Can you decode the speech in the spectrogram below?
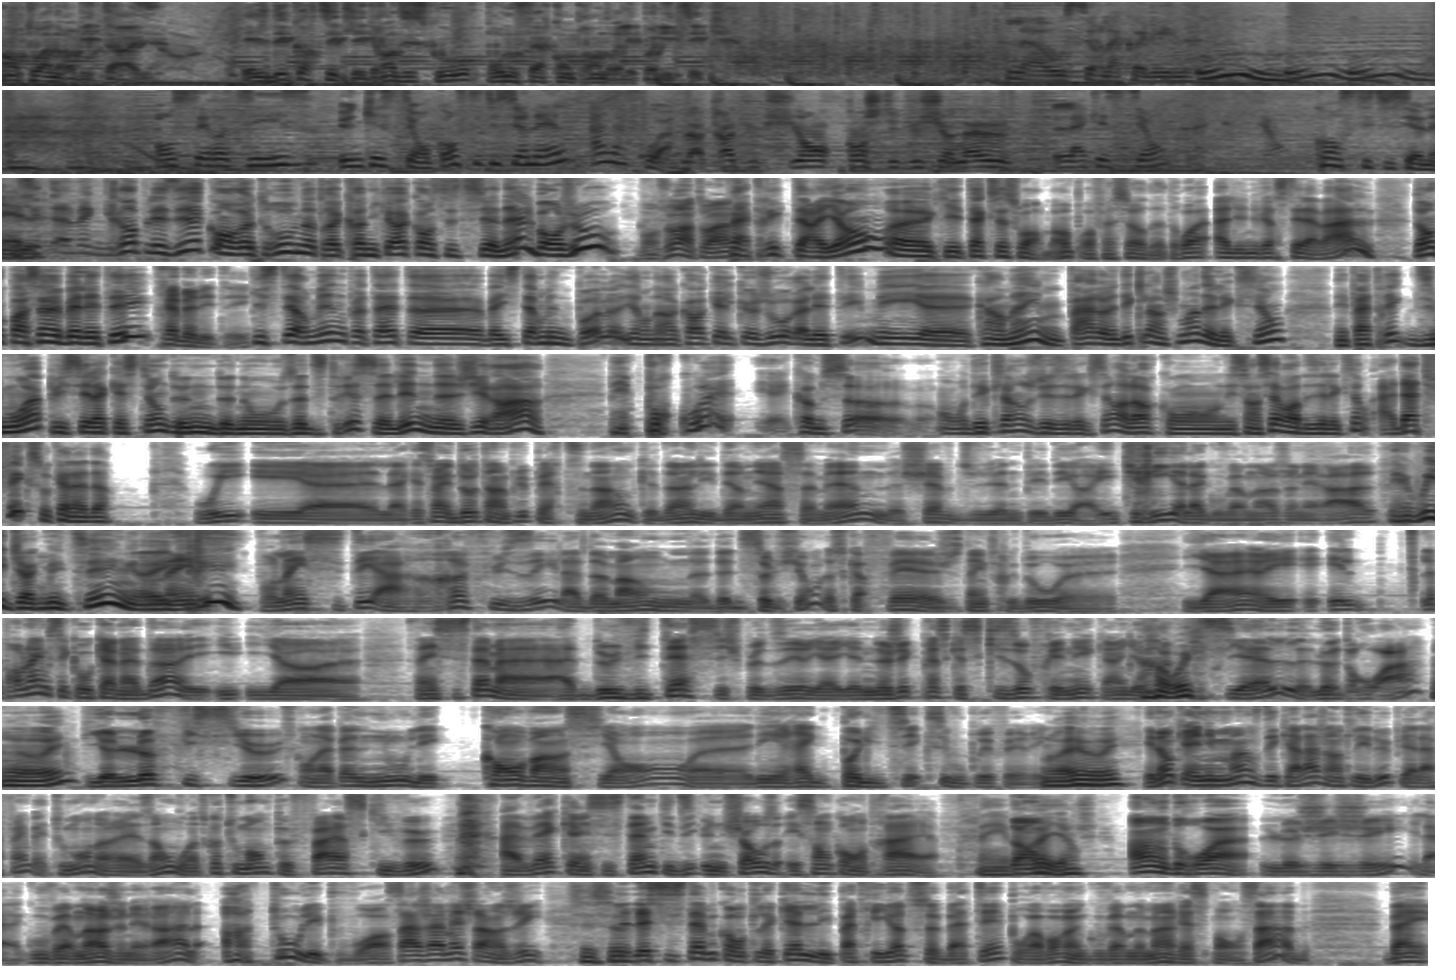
Antoine Robitaille. Il décortique les grands discours pour nous faire comprendre les politiques. Là-haut sur la colline. On s'érotise une question constitutionnelle à la fois. La traduction constitutionnelle. La question constitutionnelle. C'est avec grand plaisir qu'on retrouve notre chroniqueur constitutionnel. Bonjour. Bonjour Antoine. Patrick Taillon, euh, qui est accessoirement professeur de droit à l'Université Laval. Donc, passez un bel été. Très bel été. Qui se termine peut-être, euh, ben, il se termine pas, là. On a encore quelques jours à l'été, mais euh, quand même, par un déclenchement d'élection. Mais Patrick, dis-moi, puis c'est la question d'une de nos auditrices, Lynn Girard. Mais pourquoi, comme ça, on déclenche des élections alors qu'on est censé avoir des élections à date fixe au Canada? Oui, et euh, la question est d'autant plus pertinente que dans les dernières semaines, le chef du NPD a écrit à la gouverneure générale. Mais oui, Jog Meeting a écrit. Pour l'inciter à refuser la demande de dissolution, ce qu'a fait Justin Trudeau euh, hier. Et, le problème, c'est qu'au Canada, il y a c'est un système à, deux vitesses, si je peux dire. Il y a, une logique presque schizophrénique. Hein. Il y a ah l'officiel, le droit, ah puis il y a l'officieux, ce qu'on appelle, nous, les conventions, euh, les règles politiques, si vous préférez. Oui, oui. Et donc, il y a un immense décalage entre les deux, puis à la fin, ben, tout le monde a raison, ou en tout cas, tout le monde peut faire ce qu'il veut avec un système qui dit une chose et son contraire. Ben, donc, en droit, le GG, la gouverneure générale, a tous les pouvoirs. Ça n'a jamais changé. C'est ça. Le, système contre lequel les patriotes se battaient pour avoir un gouvernement responsable, ben,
